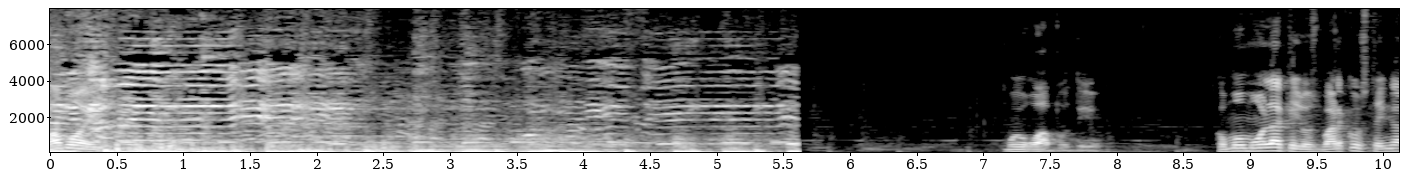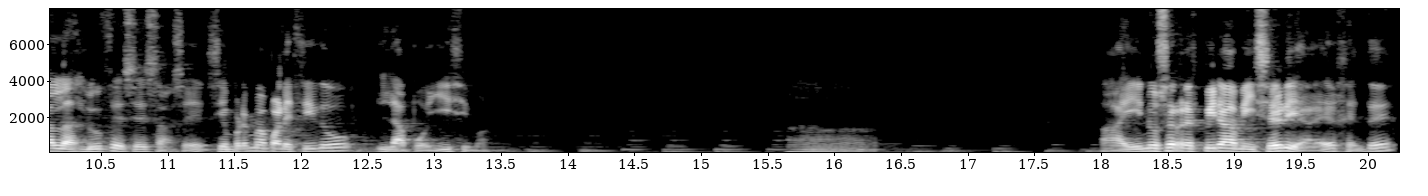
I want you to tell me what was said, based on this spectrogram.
Vamos ahí. Muy guapo, tío. Cómo mola que los barcos tengan las luces esas, ¿eh? Siempre me ha parecido la pollísima. Ahí no se respira miseria, ¿eh, gente?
